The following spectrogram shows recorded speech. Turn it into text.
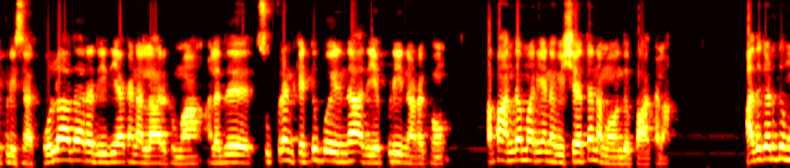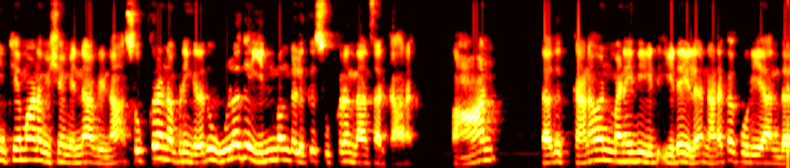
எப்படி சார்? பொருளாதார ரீதியாக நல்லா இருக்குமா? அல்லது சுக்கரன் கெட்டு போயிருந்தா அது எப்படி நடக்கும்? அப்ப அந்த மாதிரியான விஷயத்த நம்ம வந்து பார்க்கலாம். அதுக்கடுத்து முக்கியமான விஷயம் என்ன அப்படின்னா சுக்கரன் அப்படிங்கிறது உலக இன்பங்களுக்கு சுக்கரன் தான் சார் காரன் ஆண் அதாவது கணவன் மனைவி இடையில நடக்கக்கூடிய அந்த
